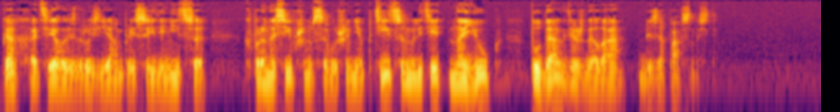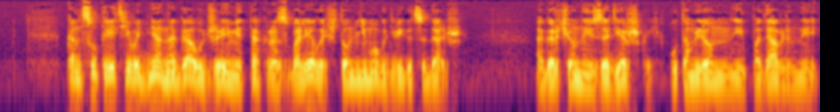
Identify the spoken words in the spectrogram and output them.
Как хотелось друзьям присоединиться к проносившимся в вышине птицам, лететь на юг, туда, где ждала безопасность. К концу третьего дня нога у Джейми так разболелась, что он не мог двигаться дальше. Огорченные задержкой, утомленные и подавленные,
